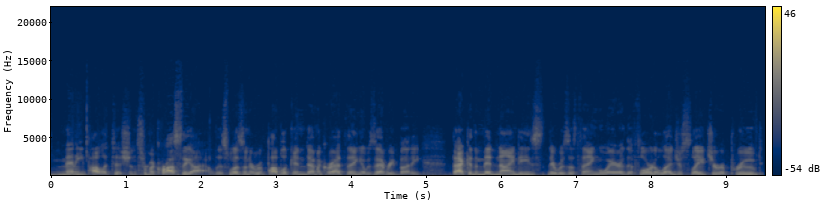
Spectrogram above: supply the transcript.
many politicians from across the aisle, this wasn't a Republican, Democrat thing, it was everybody. Back in the mid 90s, there was a thing where the Florida legislature approved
